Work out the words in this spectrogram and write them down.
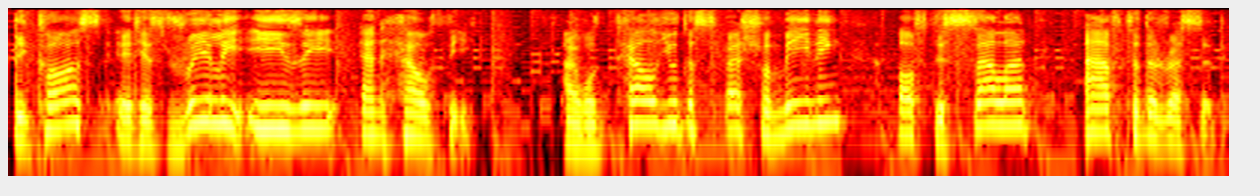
because it is really easy and healthy. I will tell you the special meaning of the salad after the recipe.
